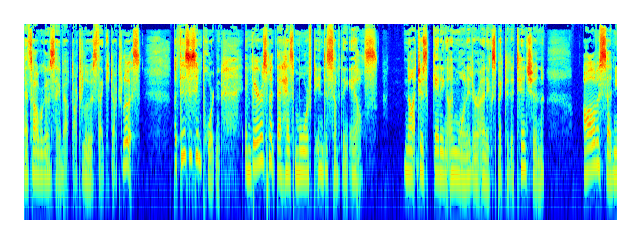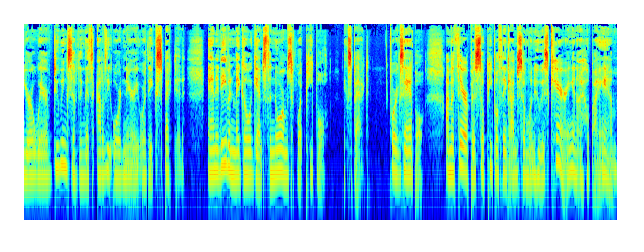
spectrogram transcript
That's all we're going to say about Dr. Lewis. Thank you, Dr. Lewis. But this is important. Embarrassment that has morphed into something else. Not just getting unwanted or unexpected attention. All of a sudden you're aware of doing something that's out of the ordinary or the expected. And it even may go against the norms of what people expect. For example, I'm a therapist, so people think I'm someone who is caring, and I hope I am.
